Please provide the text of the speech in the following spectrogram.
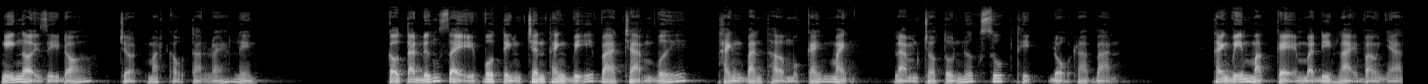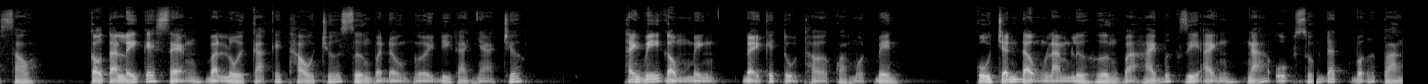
Nghĩ ngợi gì đó, Chợt mắt cậu ta lóe lên. Cậu ta đứng dậy vô tình chân thanh vĩ va chạm với thành ban thờ một cái mạnh, Làm cho tô nước súp thịt đổ ra bàn. Thành vĩ mặc kệ mà đi lại vào nhà sau. Cậu ta lấy cái sẻng và lôi cả cái thau chứa xương và đầu người đi ra nhà trước. Thành vĩ gồng mình đẩy cái tủ thờ qua một bên Cú chấn động làm Lư Hương và hai bức di ảnh ngã ụp xuống đất vỡ toang.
